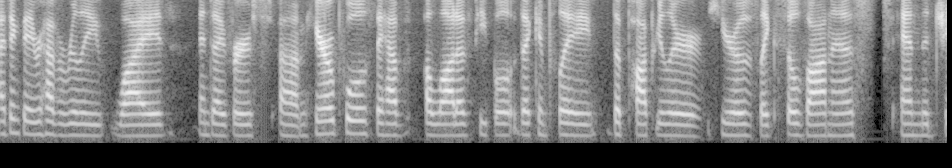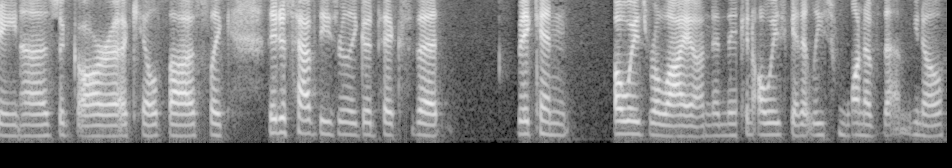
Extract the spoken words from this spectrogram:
I think they have a really wide and diverse um, hero pools. They have a lot of people that can play the popular heroes like Sylvanas and the Jaina, Zagara, Kael'thas. Like they just have these really good picks that they can always rely on, and they can always get at least one of them. You know,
